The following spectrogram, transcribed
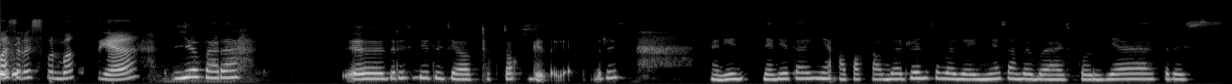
Pas respon banget ya. iya parah Eh, terus dia tuh jawab cok-cok gitu kan terus nah dia nah dia tanya apa kabar dan sebagainya sampai bahas kuliah terus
